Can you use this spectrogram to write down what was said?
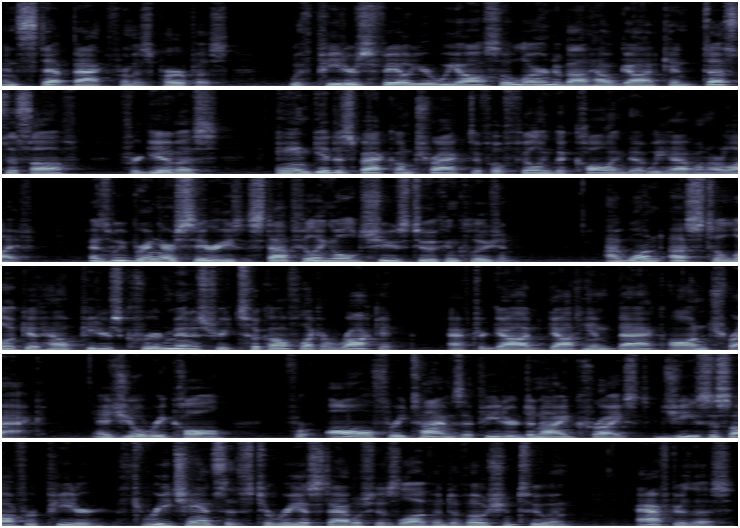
and stepped back from his purpose. With Peter's failure, we also learned about how God can dust us off, forgive us, and get us back on track to fulfilling the calling that we have on our life. As we bring our series, Stop Filling Old Shoes, to a conclusion, I want us to look at how Peter's career ministry took off like a rocket after God got him back on track. As you'll recall, for all three times that Peter denied Christ, Jesus offered Peter three chances to reestablish his love and devotion to him. After this,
